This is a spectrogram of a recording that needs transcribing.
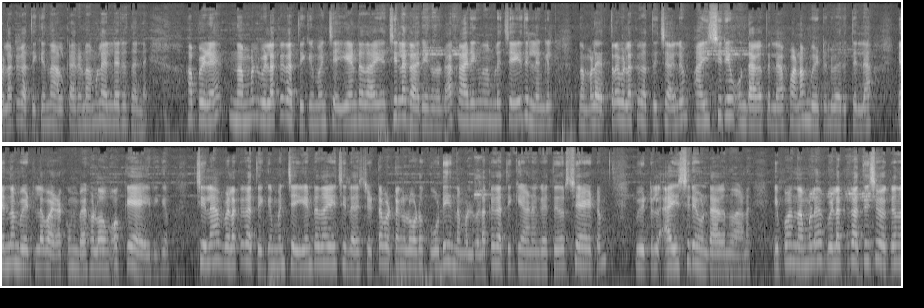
വിളക്ക് കത്തിക്കുന്ന ആൾക്കാരാണ് നമ്മളെല്ലാവരും തന്നെ. അപ്പോഴേ നമ്മൾ വിളക്ക് കത്തിക്കുമ്പം ചെയ്യേണ്ടതായ ചില കാര്യങ്ങളുണ്ട്. ആ കാര്യങ്ങൾ നമ്മൾ ചെയ്തില്ലെങ്കിൽ നമ്മൾ എത്ര വിളക്ക് കത്തിച്ചാലും ഐശ്വര്യം ഉണ്ടാകത്തില്ല പണം വീട്ടിൽ വരത്തില്ല എന്നും വീട്ടിലെ വഴക്കും ബഹളവും ഒക്കെ ആയിരിക്കും. ചില വിളക്ക് കത്തിക്കുമ്പം ചെയ്യേണ്ടതായ ചില ചിട്ടവട്ടങ്ങളോട് കൂടി നമ്മൾ വിളക്ക് കത്തിക്കുകയാണെങ്കിൽ തീർച്ചയായിട്ടും വീട്ടിൽ ഐശ്വര്യം ഉണ്ടാകുന്നതാണ്. ഇപ്പോൾ നമ്മൾ വിളക്ക് കത്തിച്ച് വെക്കുന്ന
